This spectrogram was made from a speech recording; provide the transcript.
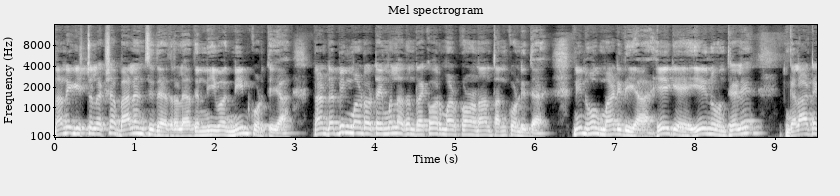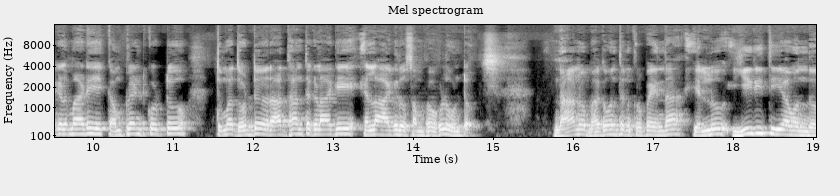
ನನಗೆ ಇಷ್ಟು ಲಕ್ಷ ಬ್ಯಾಲೆನ್ಸ್ ಇದೆ ಅದರಲ್ಲಿ ಅದನ್ನ ಇವಾಗ ನೀನು ಕೊಡ್ತೀಯಾ? ನಾನು ಡಬ್ಬಿಂಗ್ ಮಾಡೋ ಟೈಮಲ್ಲಿ ಅದನ್ನು ರೆಕವರ್ ಮಾಡ್ಕೊಳ್ಳೋಣ ಅಂತ ಅಂದ್ಕೊಂಡಿದ್ದೆ ನೀನು ಹೋಗಿ ಮಾಡಿದೀಯಾ? ಹೇಗೆ? ಏನು? ಅಂಥೇಳಿ ಗಲಾಟೆಗಳು ಮಾಡಿ ಕಂಪ್ಲೇಂಟ್ ಕೊಟ್ಟು, ತುಂಬ ದೊಡ್ಡ ರಾದ್ಧಾಂತಗಳಾಗಿ ಎಲ್ಲ ಆಗಿರೋ ಸಂಭವಗಳು ಉಂಟು. ನಾನು ಭಗವಂತನ ಕೃಪೆಯಿಂದ ಎಲ್ಲೂ ಈ ರೀತಿಯ ಒಂದು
